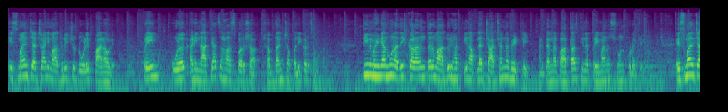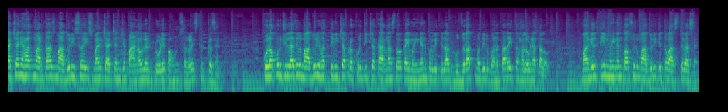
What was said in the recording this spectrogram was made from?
इस्माईल चाचा आणि माधुरीचे डोळे पाणावले. प्रेम ओळख आणि नात्याचा हा स्पर्श शब्दांच्या पलीकडचा होता. तीन महिन्यांहून अधिक काळानंतर माधुरी हत्तीन आपल्या चाचांना भेटली आणि त्यांना पाहताच तिनं प्रेमानं सोन पुढे केली. इस्माईल चाचाने हाक मारताच माधुरीसह इस्माईल चाचांचे पाणावलेले डोळे पाहून सगळेच थक्क झाले. कोल्हापूर जिल्ह्यातील माधुरी हत्तीनीच्या प्रकृतीच्या कारणास्तव काही महिन्यांपूर्वी तिला गुजरातमधील वनतारा इथं हलवण्यात आलं मागील तीन महिन्यांपासून माधुरी तिथं वास्तव्यास आहे.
